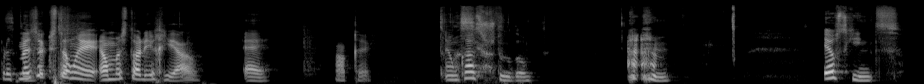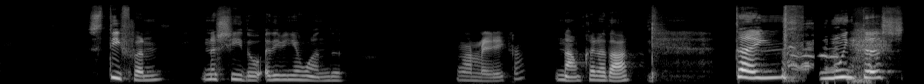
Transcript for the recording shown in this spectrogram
para ti. Mas a questão é, é uma história real? É, Ok. é um caso de estudo. É o seguinte: Stephen, nascido, adivinha onde? Na América? Não, Canadá. Tem muitas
